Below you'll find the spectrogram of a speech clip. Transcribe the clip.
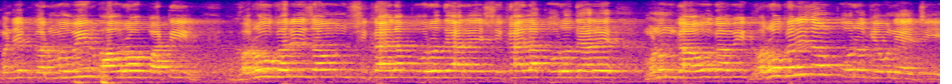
म्हणजे कर्मवीर भाऊराव पाटील घरोघरी जाऊन शिकायला पोरं द्या रे शिकायला पोरं द्या रे म्हणून गावोगावी घरोघरी जाऊन पोरं घेऊन यायची.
